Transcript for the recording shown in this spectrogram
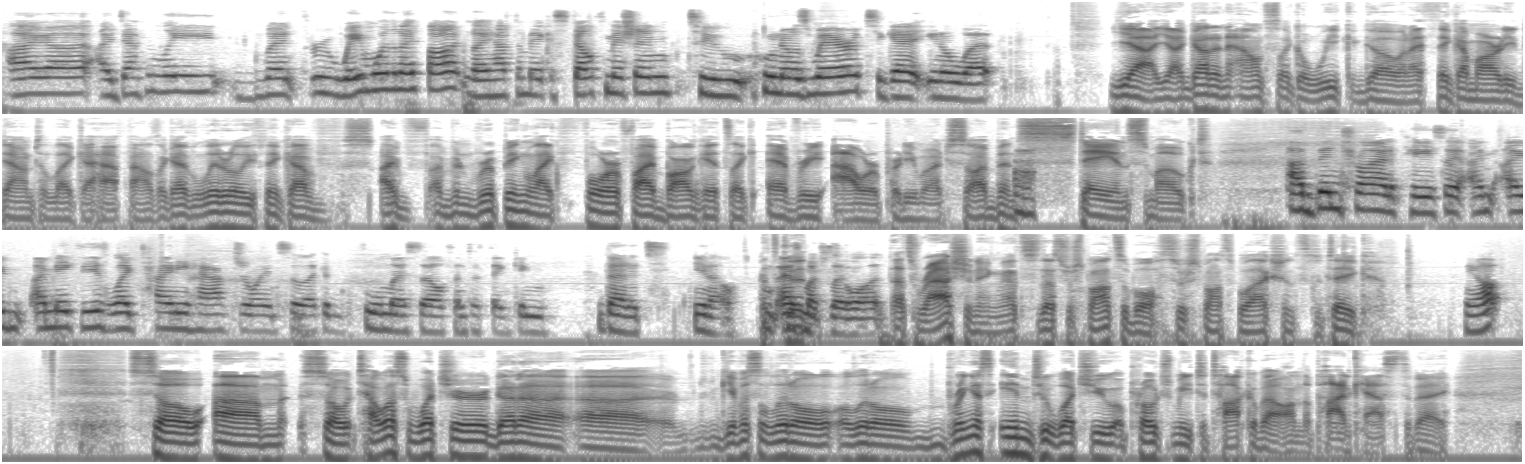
I uh, I definitely went through way more than I thought, and I have to make a stealth mission to who knows where to get you know what. Yeah, yeah, I got an ounce like a week ago, and I think I'm already down to like a half ounce. Like I literally think I've I've I've been ripping like four or five bong hits like every hour, pretty much. So I've been staying smoked. I've been trying to pace it. I I I make these like tiny half joints so I can fool myself into thinking that it's you know That's as good. much as I want. That's rationing. That's that's responsible. It's responsible actions to take. Yep. So, um, so tell us what you're gonna uh, give us a little, a little, bring us into what you approached me to talk about on the podcast today.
